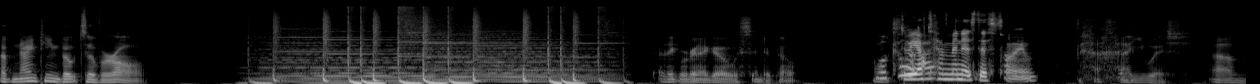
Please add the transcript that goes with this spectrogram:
of 19 votes overall. I think we're gonna go with Cinderpelt. I want- Do we have ten minutes this time? you wish. Um,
